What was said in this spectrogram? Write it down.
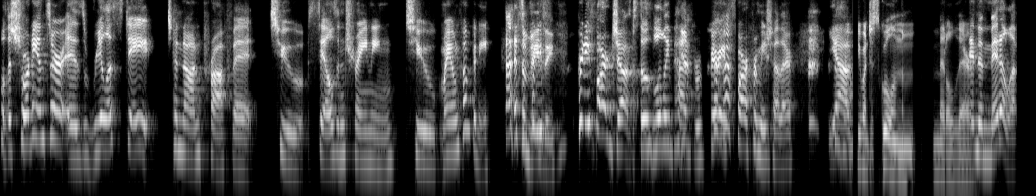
Well, the short answer is real estate to nonprofit to sales and training to my own company. That's It's a pretty- amazing. Pretty far jumps. Those lily pads Yeah. were very far from each other. Yeah. You went to school in the middle there. in the middle of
